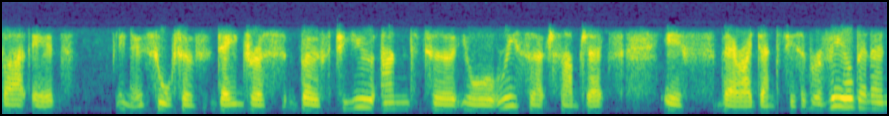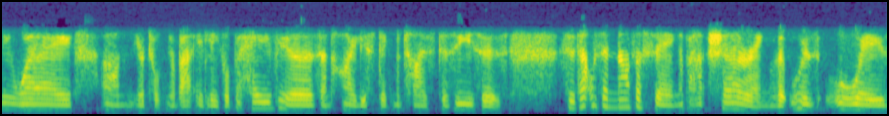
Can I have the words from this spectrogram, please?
but it's you know, sort of dangerous both to you and to your research subjects if their identities are revealed in any way. Um, you're talking about illegal behaviors and highly stigmatized diseases. So that was another thing about sharing that was always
